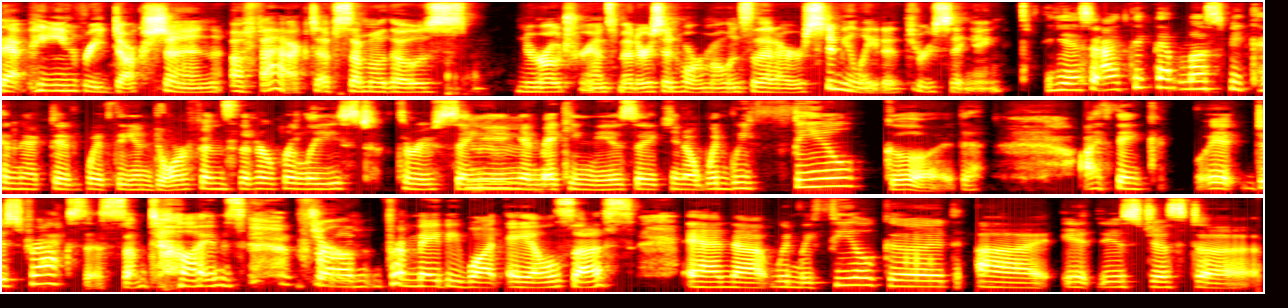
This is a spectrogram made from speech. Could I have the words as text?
that pain reduction effect of some of those neurotransmitters and hormones that are stimulated through singing. Yes, I think that must be connected with the endorphins that are released through singing mm. and making music. You know, when we feel good, I think it distracts us sometimes sure. from from maybe what ails us. And uh, when we feel good, uh, it is just a, uh,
